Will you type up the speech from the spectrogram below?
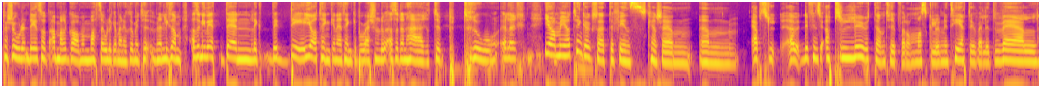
personen, det är så ett amalgam av massa olika människor i mitt huvud, men liksom, alltså ni vet, den, det är det jag tänker när jag tänker på rational alltså den här typ tro, eller? Ja, men jag tänker också att det finns kanske en, en absolut, äh, det finns ju absolut en typ av maskulinitet är väldigt väl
